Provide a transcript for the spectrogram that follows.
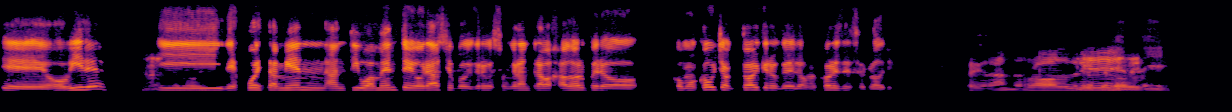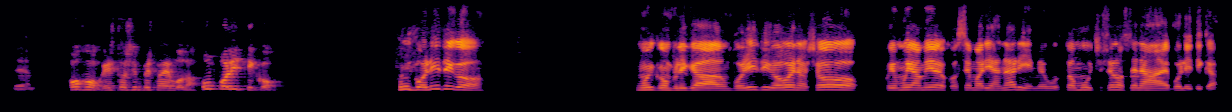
eh, Ovide, y después también antiguamente Horacio, porque creo que es un gran trabajador, pero como coach actual creo que de los mejores es el Rodri. Qué grande, Rodri. Bien. Ojo, que esto siempre está de moda. Un político. ¿Un político? Muy complicado. Un político, bueno, yo fui muy amigo de José María Nari y me gustó mucho. Yo no sé nada de política.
